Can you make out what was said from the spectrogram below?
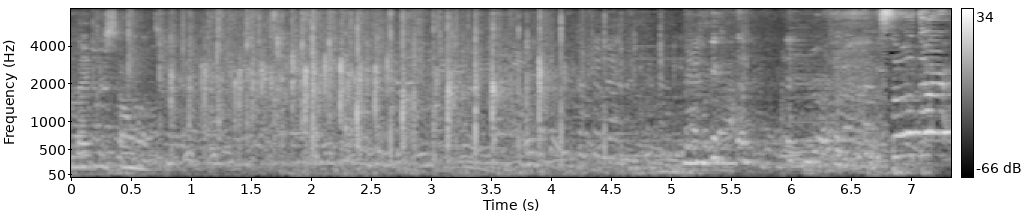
Thank you so much. So there,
